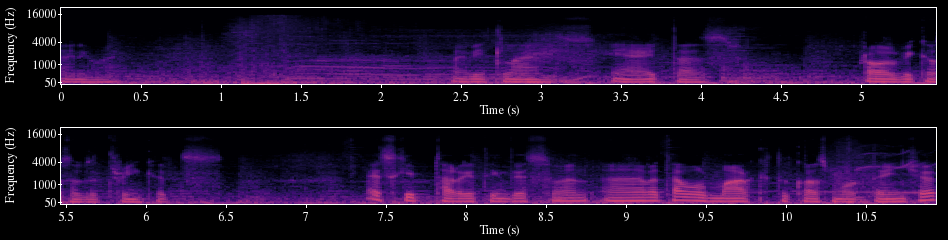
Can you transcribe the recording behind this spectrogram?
anyway. Maybe it lands. Yeah, it does. Probably because of the trinkets. Let's keep targeting this one, uh, but I will mark to cause more danger.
